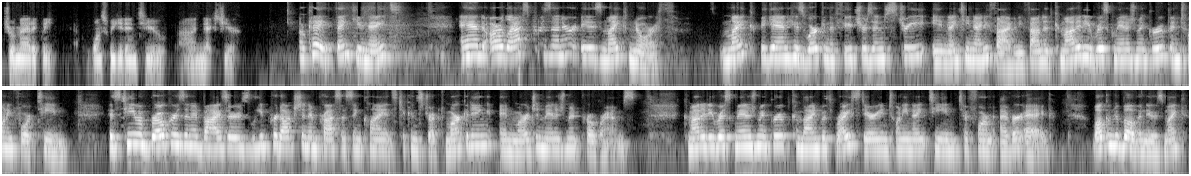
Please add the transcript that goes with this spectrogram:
dramatically once we get into uh, next year. Okay, thank you, Nate. And our last presenter is Mike North. Mike began his work in the futures industry in 1995 and he founded Commodity Risk Management Group in 2014. His team of brokers and advisors lead production and processing clients to construct marketing and margin management programs. Commodity Risk Management Group combined with Rice Dairy in 2019 to form Ever.Ag. Welcome to Bova News, Mike.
